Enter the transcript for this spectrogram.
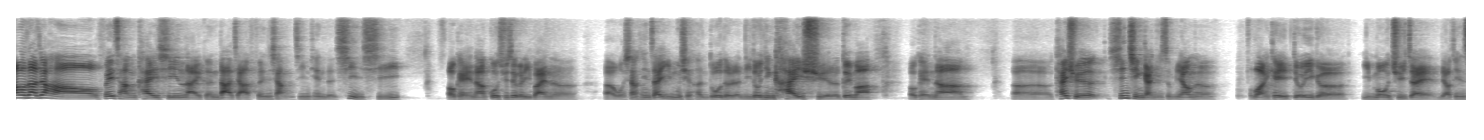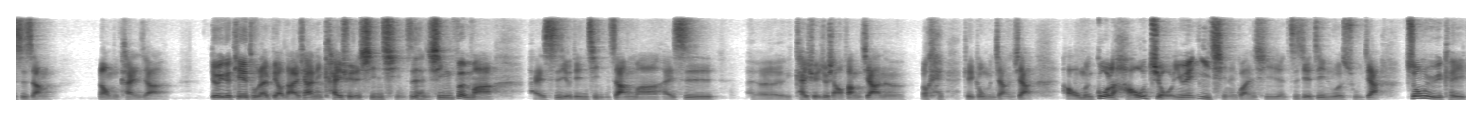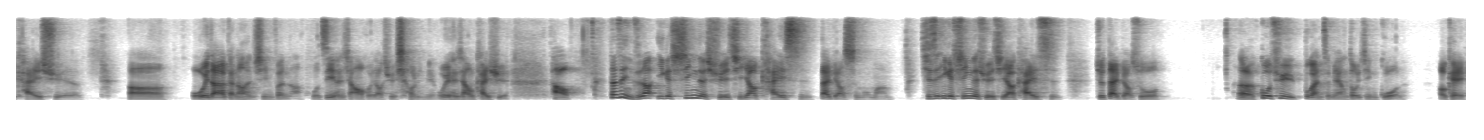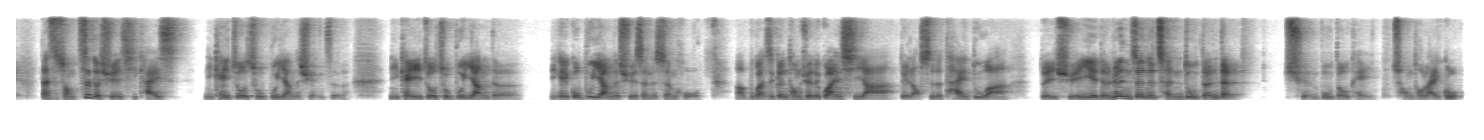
Hello，大家好，非常开心来跟大家分享今天的信息。OK，那过去这个礼拜呢，呃，我相信在荧幕前很多的人，你都已经开学了，对吗？OK，那呃，开学心情感觉怎么样呢？好不好？你可以丢一个 emoji 在聊天室上，让我们看一下，丢一个贴图来表达一下你开学的心情，是很兴奋吗？还是有点紧张吗？还是呃，开学就想要放假呢 OK，可以跟我们讲一下。好，我们过了好久，因为疫情的关系，直接进入了暑假，终于可以开学了。啊、呃，我为大家感到很兴奋啊！我自己很想要回到学校里面，我也很想要开学。好，但是你知道一个新的学期要开始代表什么吗？其实一个新的学期要开始，就代表说，呃，过去不管怎么样都已经过了，OK。但是从这个学期开始，你可以做出不一样的选择。你可以做出不一样的，你可以过不一样的学生的生活啊，不管是跟同学的关系啊，对老师的态度啊，对学业的认真的程度等等，全部都可以从头来过。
